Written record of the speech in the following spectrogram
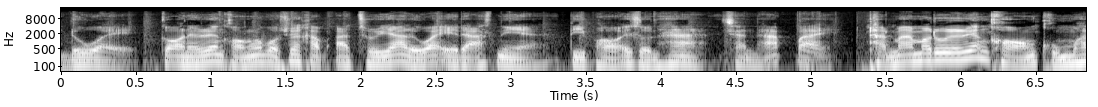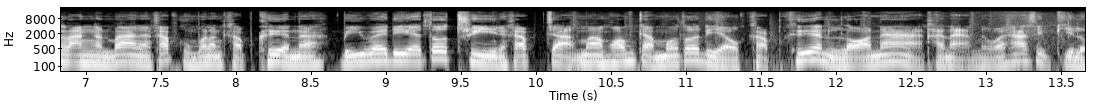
ำด้วย ก็ในเรื่องของระบบช่วยขับอัจฉริยะหรือว่า ADAS เนี่ยดีพอ S05 ชนะไป ถัดมามาดูในเรื่องของขุมพลังกันบ้างนะครับ ขุมพลังขับเคลื่อนนะ BYD Atto 3นะครับ จะมาพร้อมกับมอเตอร์เดี่ยวขับเคลื่อนล้อหน้าขนาด 150 กิโล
